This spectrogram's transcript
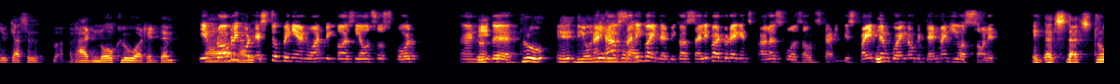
Newcastle had no clue what hit them a probably put Estupinan one because he also scored And it, the, true. The only I have Saliba I... in there because Saliba today against Palace that's that's true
